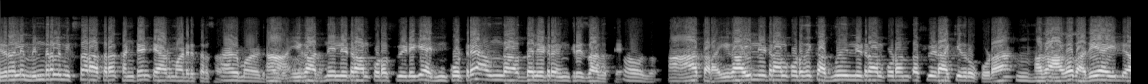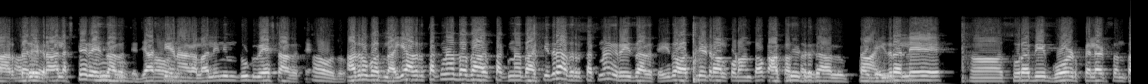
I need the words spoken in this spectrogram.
ಇದರಲ್ಲಿ ಮಿನರಲ್ ಮಿಕ್ಸರ್ ಆತರ ಕಂಟೆಂಟ್ ಆಡ್ ಮಾಡಿರ್ತಾರೆ ಸರ್. ಈಗ ಹದಿನೈದು ಲೀಟರ್ ಹಾಲು ಕೊಡೋ ಸ್ಪೀಡ್ಗೆ ಅದನ್ನ ಕೊಟ್ರೆ ಒಂದು ಅರ್ಧ ಲೀಟರ್ ಇನ್ಕ್ರೀಸ್ ಆಗುತ್ತೆ. ಹೌದು. ಆ ತರ ಈಗ ಐದು ಲೀಟರ್ ಹಾಲು ಕೊಡೋದಕ್ಕೆ ಹದಿನೈದು ಲೀಟರ್ ಹಾಲು ಕೊಡೋಂತ ಫೀಡ್ ಹಾಕಿದ್ರು ಕೂಡ ಅದು ಆಗೋದು. ಅದೇ ಇಲ್ಲಿ ಅರ್ಧ ಲೀಟರ್ ಹಾಲು ಅಷ್ಟೇ ರೈಸ್ ಆಗುತ್ತೆ. ಜಾಸ್ತಿ ಏನಾಗಲ್ಲ. ಅಲ್ಲಿ ನಿಮ್ ದುಡ್ಡು ವೇಸ್ಟ್ ಆಗುತ್ತೆ. ಹೌದು. ಅದ್ರ ಬದಲಾಗಿ ಅದ್ರ ತಕ್ಕನಾದ ತಕ್ಕನಾದ ಹಾಕಿದ್ರೆ ಅದ್ರ ತಕ್ಕನಾಗ ರೇಸ್ ಆಗುತ್ತೆ. ಇದು ಹತ್ತು ಲೀಟರ್ ಹಾಲು ಹಾಲು ಇದರಲ್ಲಿ ಸುರಭಿ ಗೋಲ್ಡ್ ಪೆಲೆಟ್ಸ್ ಅಂತ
